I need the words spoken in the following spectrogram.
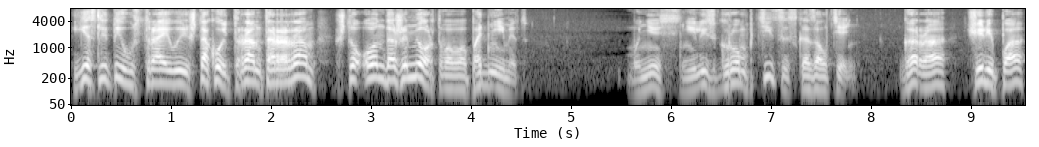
если ты устраиваешь такой трам-тарарам, что он даже мертвого поднимет?» «Мне снились гром птицы», — сказал тень. «Гора, черепа».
